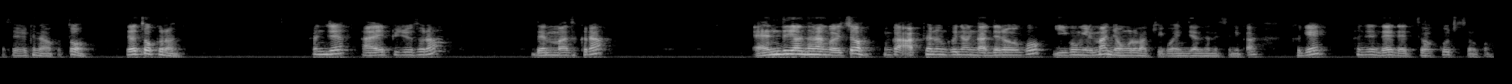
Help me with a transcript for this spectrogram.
그래서 이렇게 나왔고 또 네트워크는 현재 IP 주소랑 넷마스크랑 엔드 연산한 거였죠? 그러니까 앞에는 그냥 내려오고 201만 0으로 바뀌고 엔드 연산했으니까 그게 현재 내 네트워크 주소고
